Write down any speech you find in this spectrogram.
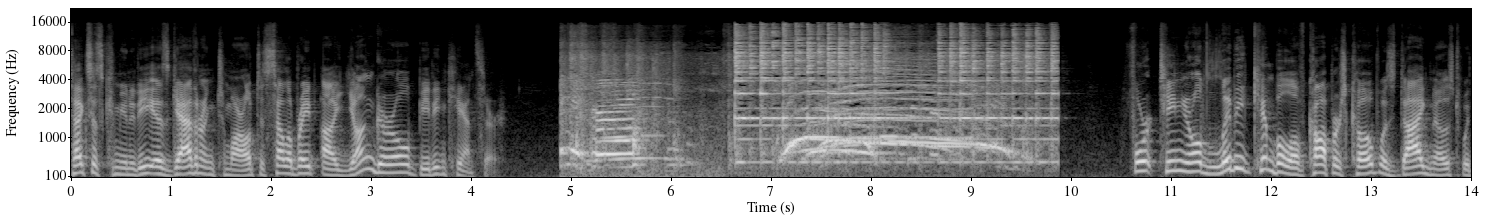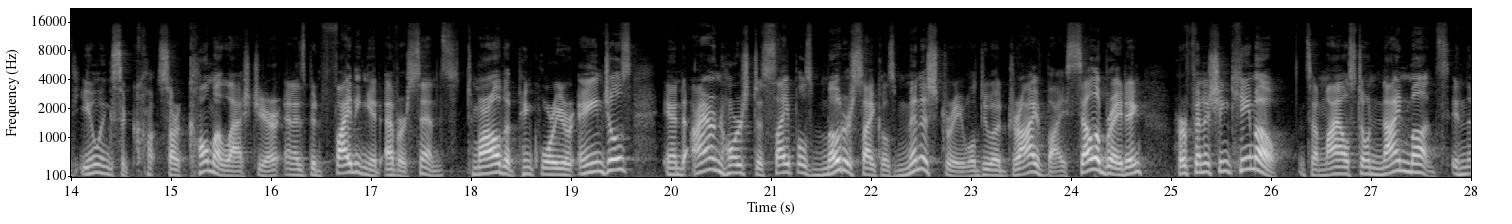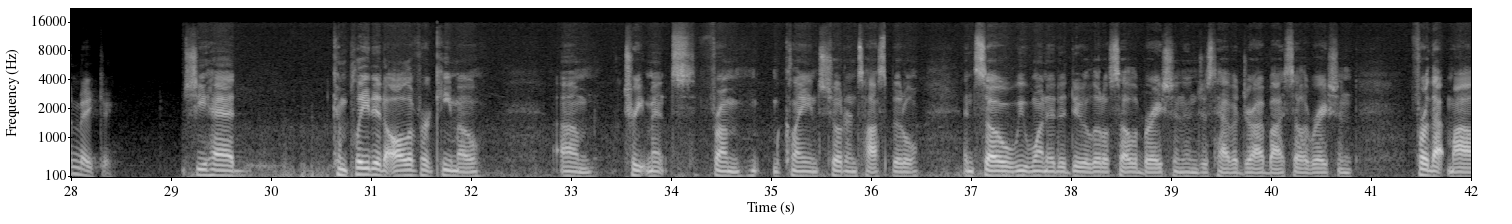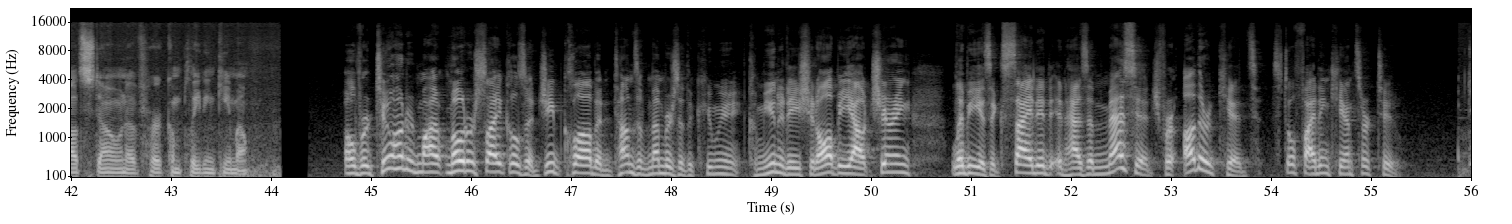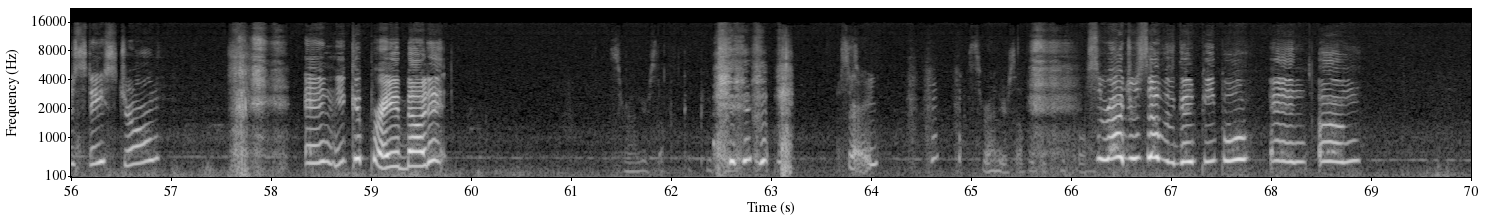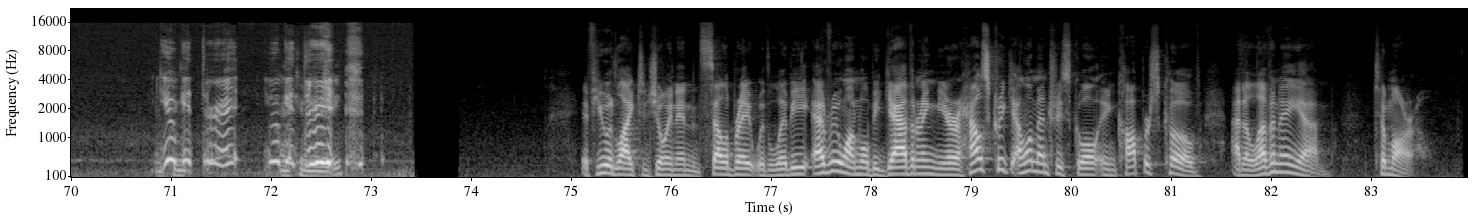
Texas community is gathering tomorrow to celebrate a young girl beating cancer. girl. 14-year-old Libby Kimball of Copperas Cove was diagnosed with Ewing sarcoma last year and has been fighting it ever since. Tomorrow, the Pink Warrior Angels and Iron Horse Disciples Motorcycles Ministry will do a drive-by celebrating her finishing chemo. It's a milestone nine months in the making. She had completed all of her chemo um, treatments from McLane's Children's Hospital. And so we wanted to do a little celebration and just have a drive-by celebration for that milestone of her completing chemo. Over 200 motorcycles, a Jeep club, and tons of members of the commu community should all be out cheering. Libby is excited and has a message for other kids still fighting cancer too. Just stay strong and you could pray about it Surround yourself with good people. Sorry. Surround yourself with good people. Surround yourself with good people, and um, you'll get through it. You'll get community. through it. If you would like to join in and celebrate with Libby, everyone will be gathering near House Creek Elementary School in Copperas Cove at 11 a.m. tomorrow.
